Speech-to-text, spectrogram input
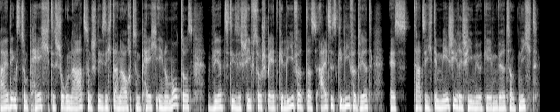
Allerdings zum Pech des Shogunats und schließlich dann auch zum Pech Enomotos wird dieses Schiff so spät geliefert, dass als es geliefert wird, es tatsächlich dem Meiji-Regime übergeben wird und nicht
